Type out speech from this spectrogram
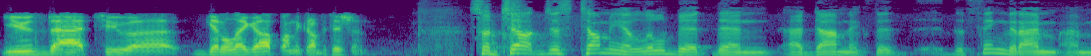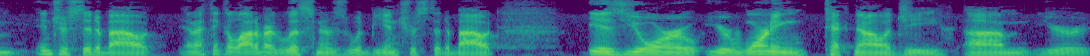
use that to uh, get a leg up on the competition. So tell just tell me a little bit then, uh, Dominic, the the thing that I'm I'm interested about, and I think a lot of our listeners would be interested about, is your your warning technology, um, your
